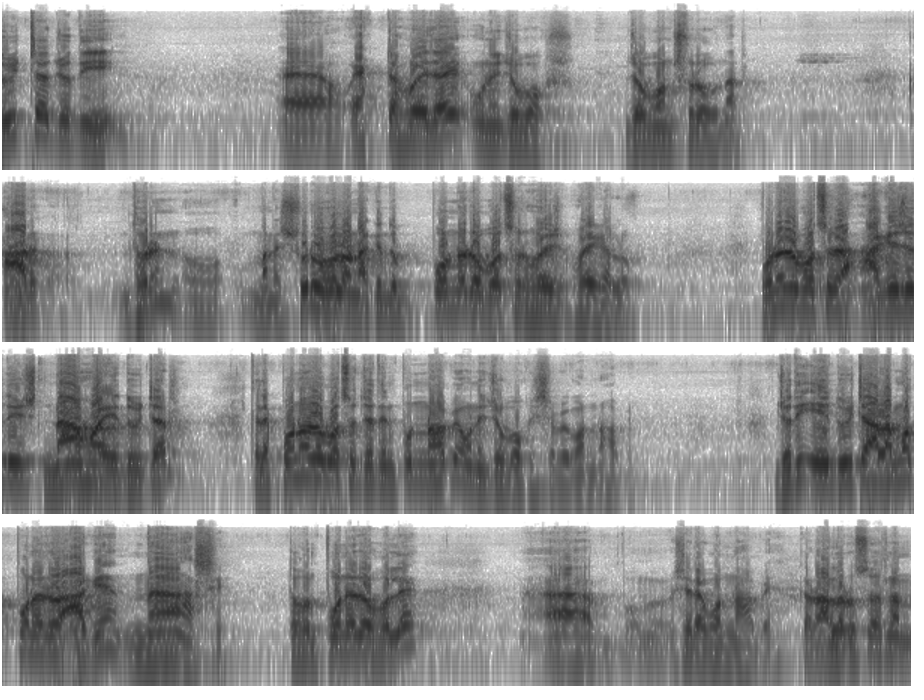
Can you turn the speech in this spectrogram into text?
দুইটা যদি একটা হয়ে যায়, উনি যুবক, যৌবন শুরু ওনার। আর ধরেন মানে শুরু হলো না, কিন্তু পনেরো বছর হয়ে হয়ে গেল। পনেরো বছরের আগে যদি না হয় এই দুইটার, তাহলে পনেরো বছর যেদিন পূর্ণ হবে, উনি যুবক হিসেবে গণ্য হবেন। যদি এই দুইটা আলামত পনেরো আগে না আসে, তখন পনেরো হলে সেটা গণ্য হবে। কারণ আল্লাহ রসুল আসলাম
